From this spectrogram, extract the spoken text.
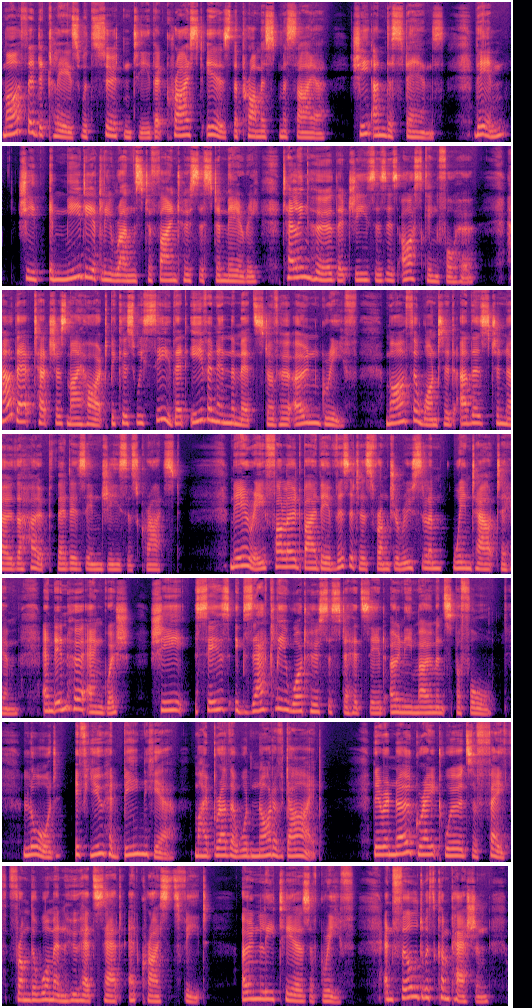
Martha declares with certainty that Christ is the promised Messiah. She understands. Then she immediately runs to find her sister Mary, telling her that Jesus is asking for her. How that touches my heart because we see that even in the midst of her own grief, Martha wanted others to know the hope that is in Jesus Christ. Mary, followed by their visitors from Jerusalem, went out to him, and in her anguish, she says exactly what her sister had said only moments before Lord, if you had been here, my brother would not have died. There are no great words of faith from the woman who had sat at Christ's feet, only tears of grief. And filled with compassion,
